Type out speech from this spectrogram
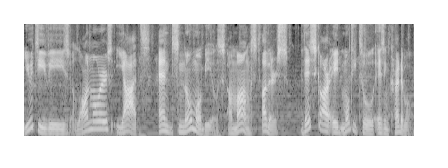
UTVs, lawnmowers, yachts, and snowmobiles, amongst others. This CarAide multi-tool is incredible.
